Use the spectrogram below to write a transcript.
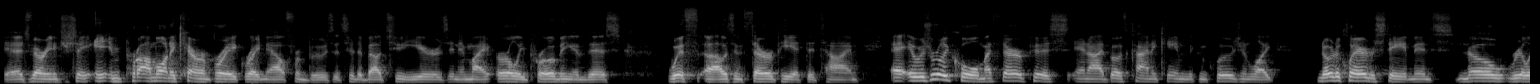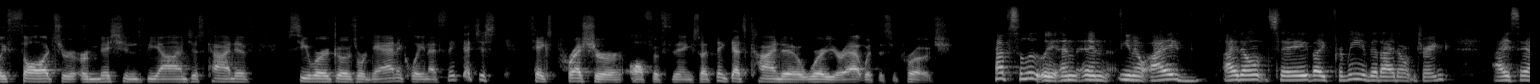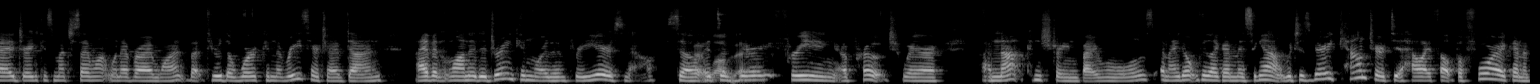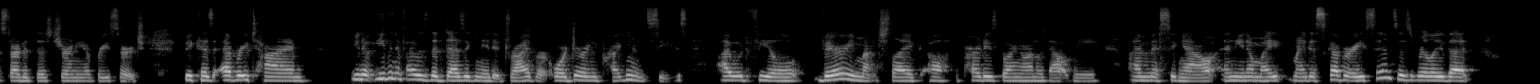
Yeah, it's very interesting. In, I'm on a current break right now from booze. It's in about two years, and in my early probing of this, with uh, I was in therapy at the time. It was really cool. My therapist and I both kind of came to the conclusion like no declarative statements, no really thoughts or, or missions beyond just kind of see where it goes organically. And I think that just takes pressure off of things. So I think that's kind of where you're at with this approach. Absolutely. And and you know, I I don't say like for me that I don't drink. I say I drink as much as I want whenever I want, but through the work and the research I've done, I haven't wanted to drink in more than 3 years now. So I it's a that. very freeing approach where I'm not constrained by rules and I don't feel like I'm missing out, which is very counter to how I felt before I kind of started this journey of research because every time you know, even if I was the designated driver or during pregnancies, I would feel very much like, oh, the party's going on without me. I'm missing out. And you know, my my discovery since is really that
